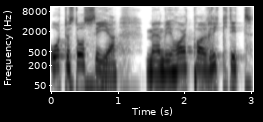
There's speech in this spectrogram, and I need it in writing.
återstår att se. Men vi har ett par riktigt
